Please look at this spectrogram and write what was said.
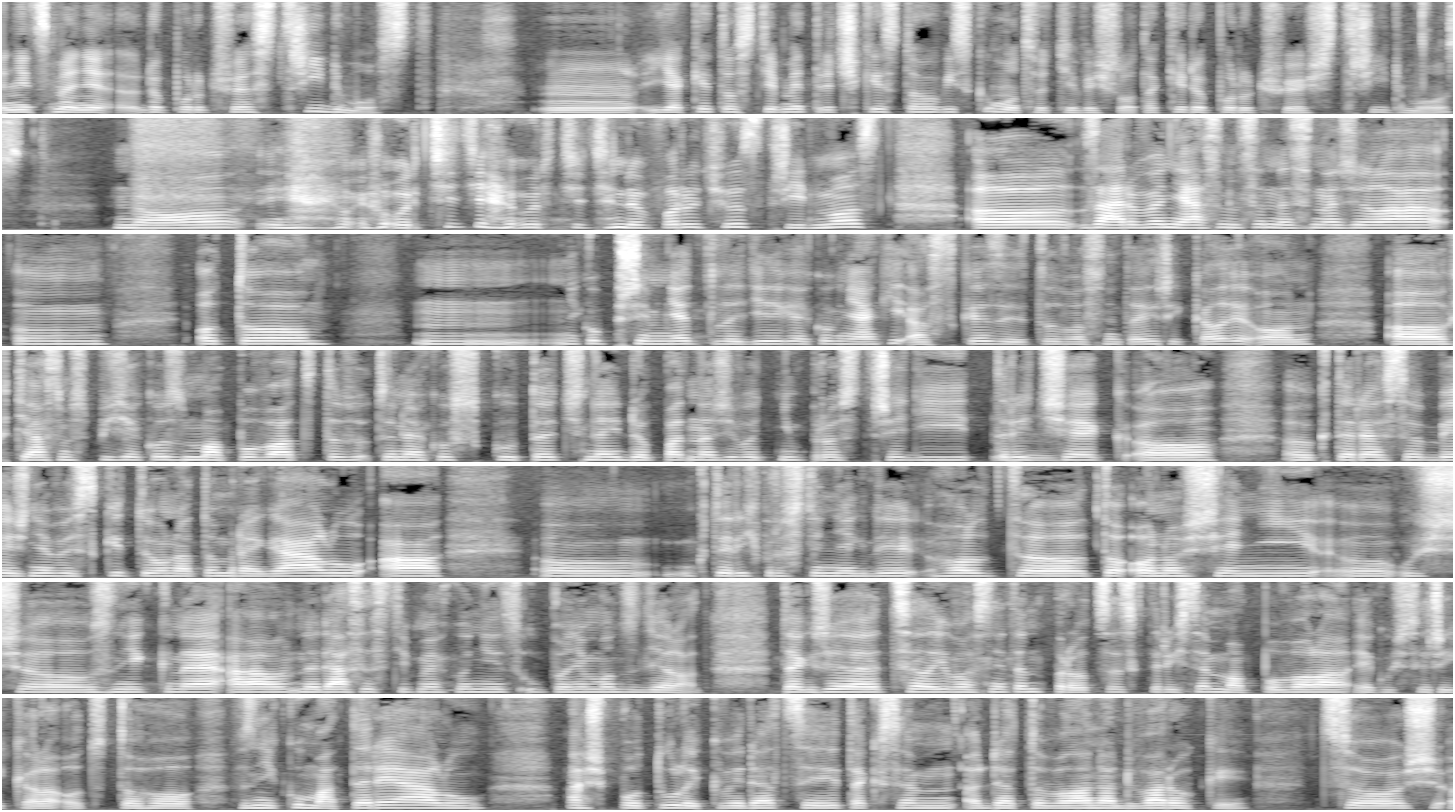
Nicméně doporučuje střídmost. Mm, jak je to s těmi tričky z toho výzkumu, co ti vyšlo? Taky doporučuješ střídmost? No, určitě, určitě doporučuji střídmost. Zároveň já jsem se nesnažila um, o to um, jako přimět lidi jako k nějaký askezi, to vlastně tady říkal i on. Chtěla jsem spíš jako zmapovat to, ten jako skutečný dopad na životní prostředí, mhm. triček, mm-hmm. které se běžně vyskytují na tom regálu a u kterých prostě někdy hold to onošení už vznikne a nedá se s tím jako nic úplně moc dělat. Takže celý vlastně ten proces, který jsem mapovala, jak už si říkala, od toho vzniku materiálu až po tu likvidaci, tak jsem datovala na dva roky, což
